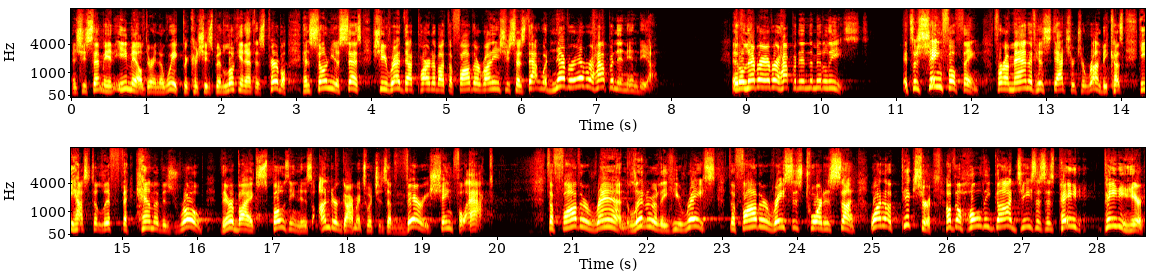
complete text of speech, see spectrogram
and she sent me an email during the week because she's been looking at this parable. And Sonia says she read that part about the father running. She says that would never ever happen in India. It'll never ever happen in the Middle East. It's a shameful thing for a man of his stature to run because he has to lift the hem of his robe, thereby exposing his undergarments, which is a very shameful act. The father ran, literally, he raced. The father races toward his son. What a picture of the holy God Jesus is paid, painting here.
